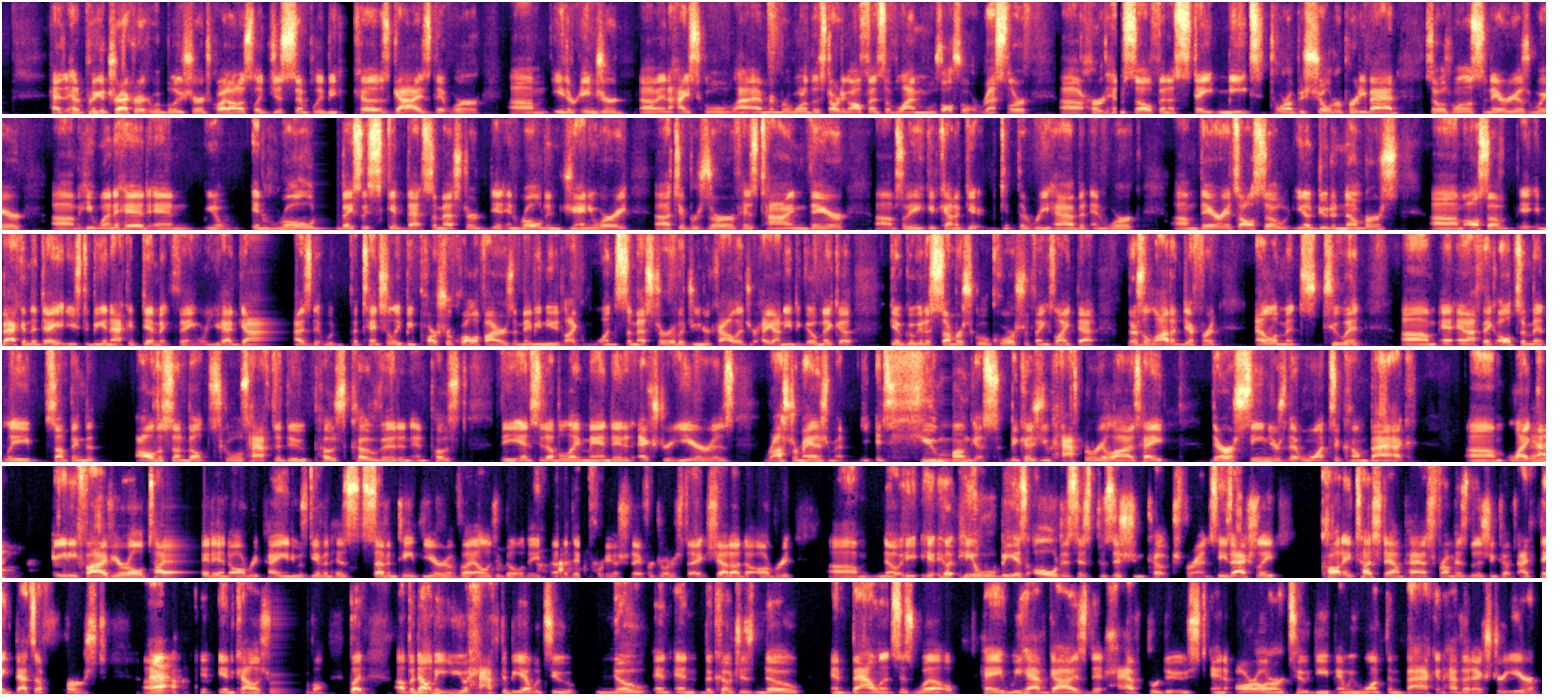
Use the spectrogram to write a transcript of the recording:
had had a pretty good track record with blue shirts, quite honestly, just simply because guys that were um, either injured uh, in high school. I, I, remember one of the starting offensive linemen was also a wrestler, uh, hurt himself in a state meet, tore up his shoulder pretty bad. So it was one of those scenarios where um, he went ahead and you know enrolled, basically skipped that semester, enrolled in January uh, to preserve his time there, um, so he could kind of get get the rehab and, and work um, there. It's also you know due to numbers. Um, also, it, back in the day, it used to be an academic thing where you had guys that would potentially be partial qualifiers and maybe needed like one semester of a junior college or hey i need to go make a go, get a summer school course or things like that. There's a lot of different elements to it. Um, and, and, i think ultimately something that all the sunbelt schools have to do post covid and, and post the ncaa mandated extra year is roster management. It's humongous because you have to realize hey there are seniors that want to come back um, like yeah. 85 year old tight end Aubrey Payne. He was given his 17th year of uh, eligibility uh, day before yesterday for Georgia State. Shout out to Aubrey. Um, no, he, he he will be as old as his position coach. Friends, he's actually caught a touchdown pass from his position coach. I think that's a first uh, yeah. in, in, college football. But uh, but no, I mean you have to be able to know and and the coaches know and balance as well hey, we have guys that have produced and are on our two deep and we want them back and have that extra year.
